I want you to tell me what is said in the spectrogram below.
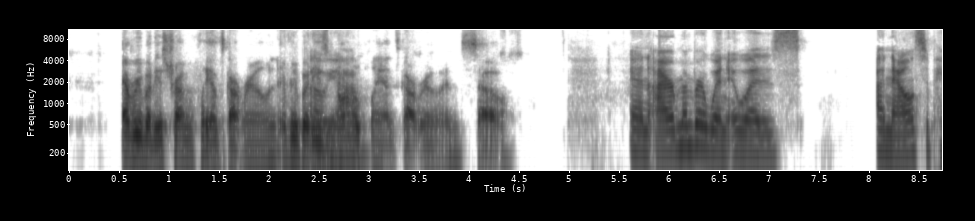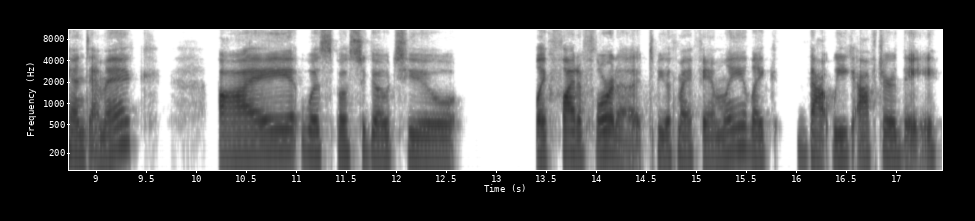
everybody's travel plans got ruined. Everybody's Oh, yeah. normal plans got ruined. So And I remember when it was announced a pandemic, I was supposed to go to like fly to Florida to be with my family like that week after they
